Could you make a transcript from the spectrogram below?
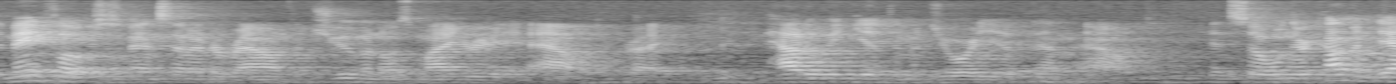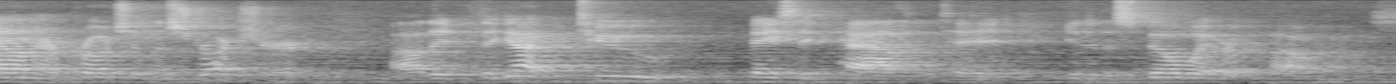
The main focus has been centered around the juveniles migrating out, right? How do we get the majority of them out? And so when they're coming down, they're approaching the structure, uh, they, they got two basic paths to take, either the spillway or the powerhouse.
